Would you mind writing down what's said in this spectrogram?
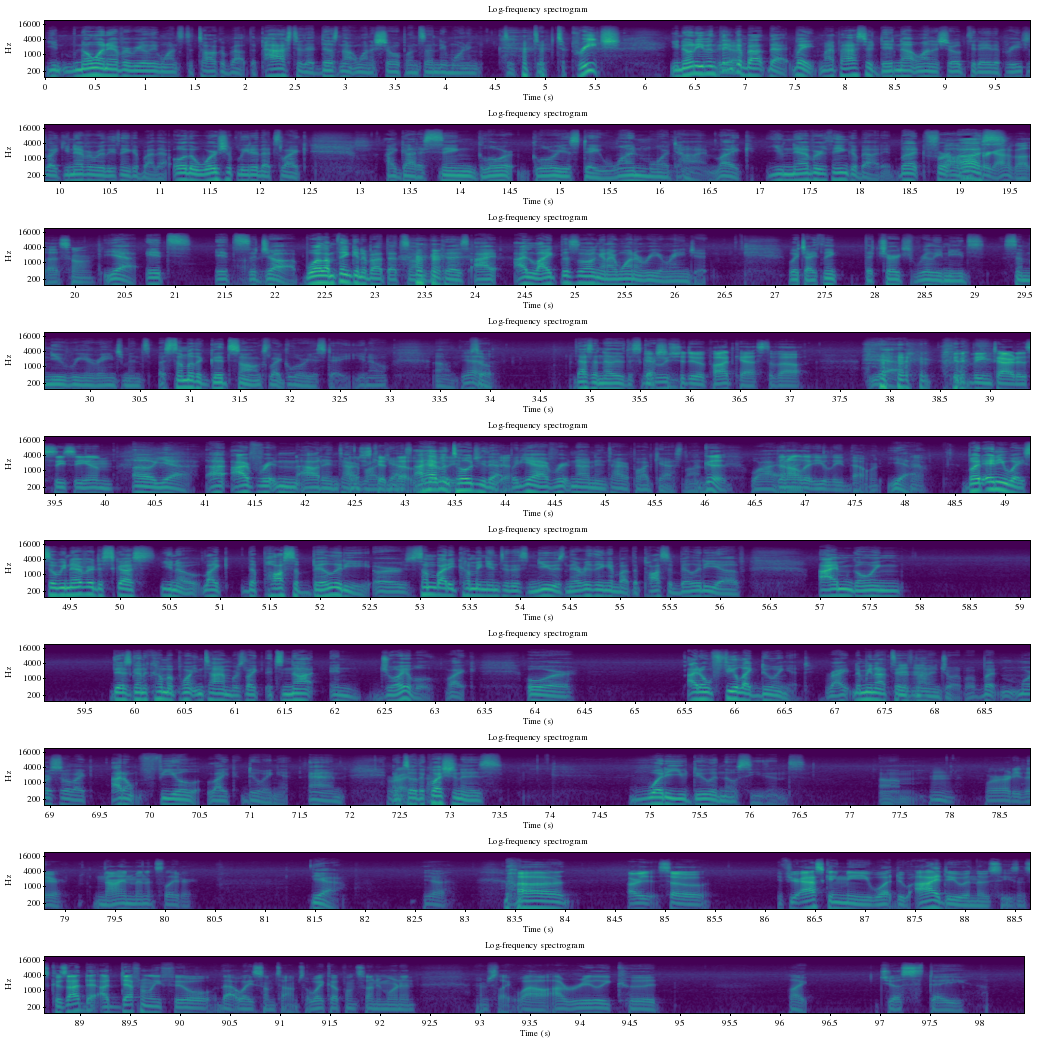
you, no one ever really wants to talk about the pastor that does not want to show up on Sunday morning to, to, to preach. You don't even think Yeah. about that. Wait, my pastor did not want to show up today to preach. Like you never really think about that. Or the worship leader that's like, I gotta sing glor- "Glorious Day" one more time. Like you never think about it. But for oh, I us, forgot about that song. yeah, it's it's a oh, job. Well, I'm thinking about that song because I I like the song and I want to rearrange it, which I think the church really needs some new rearrangements. Uh, some of the good songs like "Glorious Day," you know. Um, Yeah. So that's another discussion. Maybe we should do a podcast about Yeah. being tired of CCM. Oh yeah, I, I've written out an entire podcast. kidding. I haven't told you that, yeah. but yeah, I've written out an entire podcast on Good. why. Then I, I'll let you lead that one. Yeah. But anyway, so we never discuss, you know, like the possibility or somebody coming into this news, never thinking about the possibility of I'm going there's going to come a point in time where it's like it's not enjoyable, like or I don't feel like doing it, right? Let me not say it's Mm-hmm. not enjoyable, but more so like I don't feel like doing it. And and so the right. question is what do you do in those seasons? Um Mm, we're already there. Nine minutes later. yeah. Yeah. uh, are you, so if you're asking me what do I do in those seasons, because I, de- I definitely feel that way sometimes. I wake up on Sunday morning, and I'm just like, wow, I really could, like, just stay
